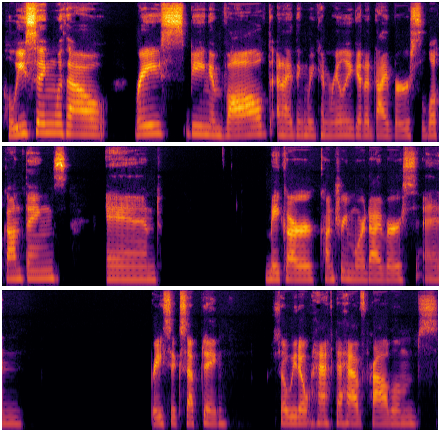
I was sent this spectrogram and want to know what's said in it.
policing without race being involved and i think we can really get a diverse look on things and make our country more diverse and race accepting so we don't have to have problems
